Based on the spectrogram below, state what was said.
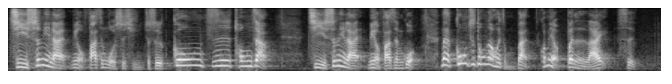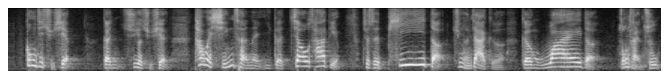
几十年来没有发生过的事情，就是工资通胀，几十年来没有发生过。那工资通胀会怎么办？关没有？本来是供给曲线跟需求曲线，它会形成了一个交叉点，就是 P 的均衡价格跟 Y 的总产出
